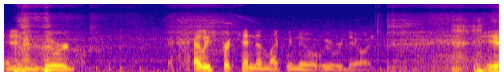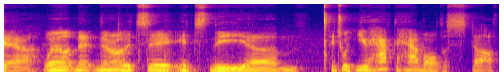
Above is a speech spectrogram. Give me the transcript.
and we were at least pretending like we knew what we were doing. yeah. Well, no, no, it's it's the um, it's what you have to have all the stuff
